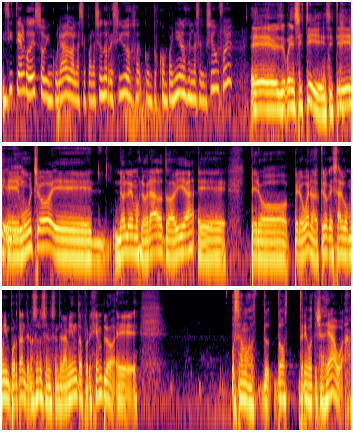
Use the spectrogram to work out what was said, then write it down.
¿Hiciste algo de eso vinculado a la separación de residuos con tus compañeros en la selección? ¿Fue? Eh, insistí, insistí eh, mucho, eh, no lo hemos logrado todavía, pero, pero bueno, creo que es algo muy importante. Nosotros en los entrenamientos, por ejemplo, usamos do- dos, tres botellas de agua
